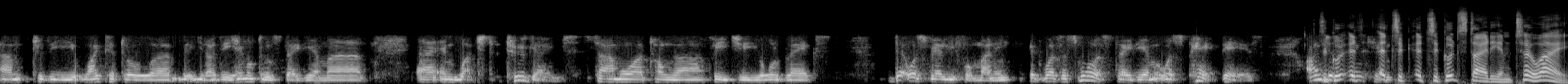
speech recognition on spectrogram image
um, to the Waikato, uh, you know, the Hamilton Stadium, uh, uh, and watched two games: Samoa, Tonga, Fiji, All Blacks that was value for money. It was a smaller stadium. It was packed as. I'm it's, a good, it's, it's, a, it's a good stadium too, eh?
